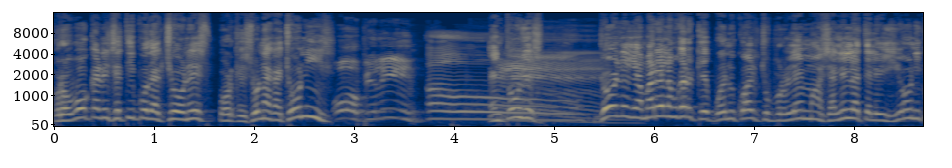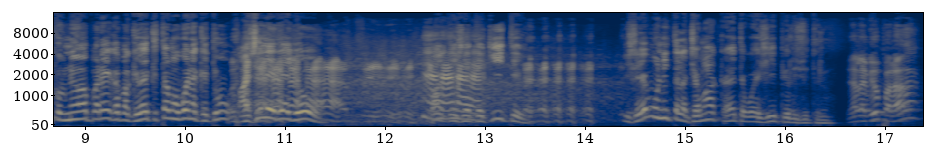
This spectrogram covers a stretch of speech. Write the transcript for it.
Provocan ese tipo de acciones porque son agachones. ¡Oh, Piolín! Entonces, yo le llamaré a la mujer que, bueno, ¿y ¿cuál es tu problema? Salí en la televisión y con nueva pareja para que veas que está más buena que tú. Así le diría yo. Para que se te quite. Y se ve bonita la chamaca, eh, te voy a decir, Piolichotelo. ¿Ya la vio parada?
